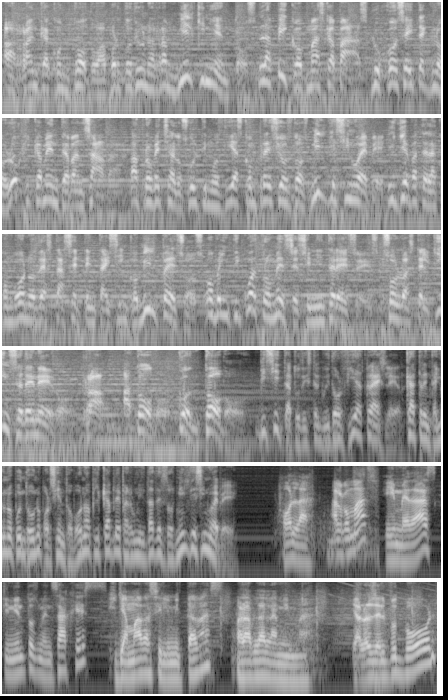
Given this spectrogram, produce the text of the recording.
Arranca con todo a bordo de una RAM 1500, la pick-up más capaz, lujosa y tecnológicamente avanzada. Aprovecha los últimos días con precios 2019 y llévatela con bono de hasta 75 mil pesos o 24 meses sin intereses, solo hasta el 15 de enero. RAM, a todo, con todo. Visita tu distribuidor Fiat Chrysler, K31.1% bono aplicable para unidades 2019. Hola. ¿Algo más? Y me das 500 mensajes y llamadas ilimitadas para hablar a la misma. ¿Y a los del fútbol?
